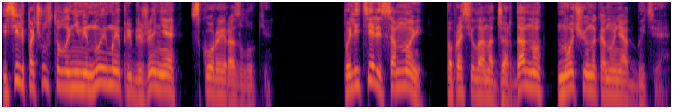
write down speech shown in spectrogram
и Силь почувствовала неминуемое приближение скорой разлуки. «Полетели со мной», — попросила она Джорданну ночью накануне отбытия.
